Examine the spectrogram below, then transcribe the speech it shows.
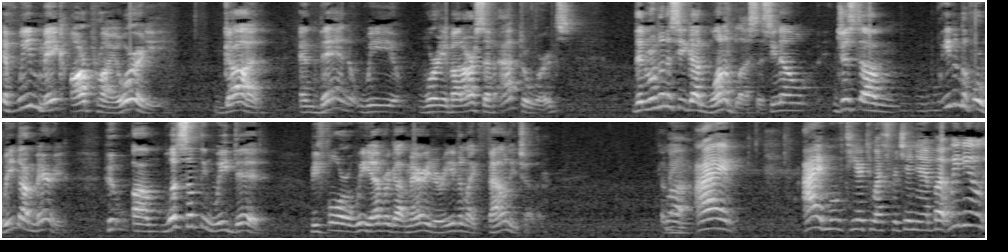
if we make our priority God and then we worry about our stuff afterwards, then we're going to see God want to bless us. You know, just um, even before we got married, who um, what's something we did before we ever got married or even like found each other? I well, mean, I I moved here to West Virginia, but we knew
